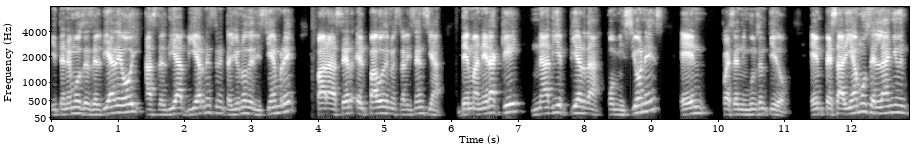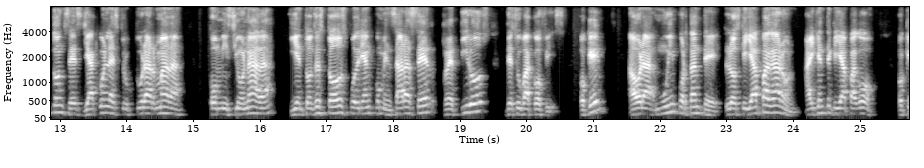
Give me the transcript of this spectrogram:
y tenemos desde el día de hoy hasta el día viernes 31 de diciembre para hacer el pago de nuestra licencia, de manera que nadie pierda comisiones en, pues en ningún sentido. Empezaríamos el año entonces ya con la estructura armada comisionada y entonces todos podrían comenzar a hacer retiros de su back office. ¿Ok? Ahora, muy importante, los que ya pagaron, hay gente que ya pagó, ¿ok?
